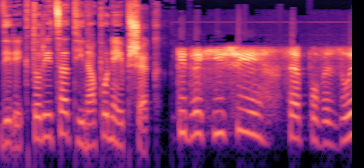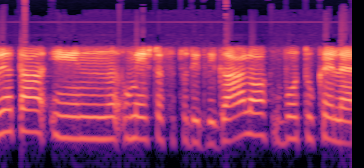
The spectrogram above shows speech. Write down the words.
Direktorica Tina Ponepšek. Ti dve hiši se povezujeta in umešča se tudi dvigalo. Bo tukaj le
